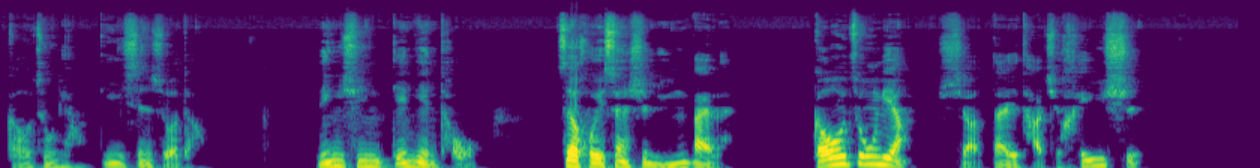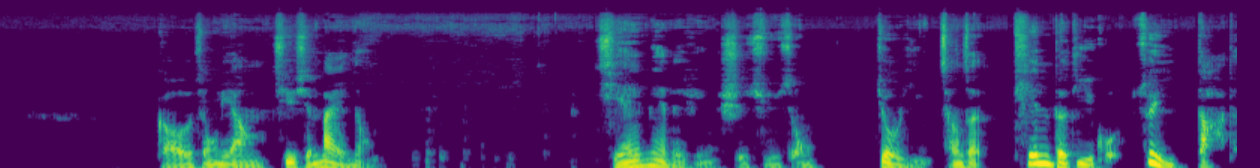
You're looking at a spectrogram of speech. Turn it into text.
高宗亮低声说道。林勋点点头。这回算是明白了，高宗亮是要带他去黑市。高宗亮继续卖弄，前面的陨石区中就隐藏着天德帝国最大的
